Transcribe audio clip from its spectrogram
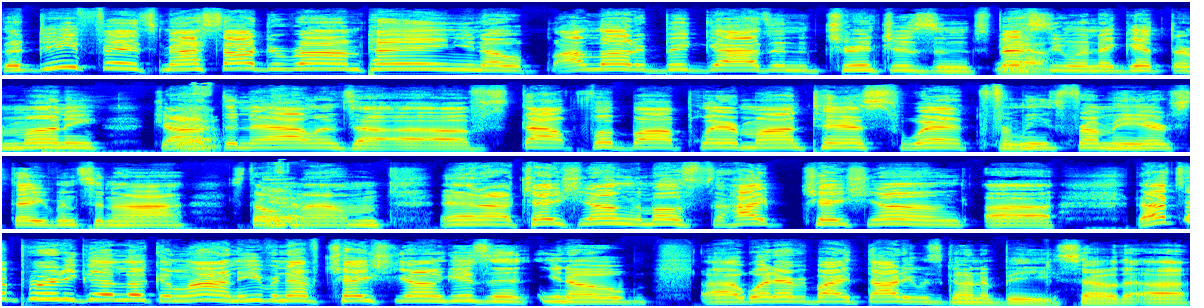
the defense, man, I saw Daron Payne. You know, I love the big guys in the trenches, and especially yeah. when they get their money. Jonathan yeah. Allen's a, a, stout football player. Montez Sweat from he's from here, Stephenson High, Stone yeah. Mountain, and uh, Chase Young, the most hyped Chase Young. Uh, that's a pretty good looking line, even if Chase Young isn't, you know, uh, what everybody thought he was going to be. So the uh,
